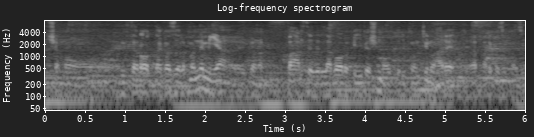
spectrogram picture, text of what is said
diciamo, interrotta a causa della pandemia, è una parte del lavoro che gli piace molto di continuare a fare queste cose.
